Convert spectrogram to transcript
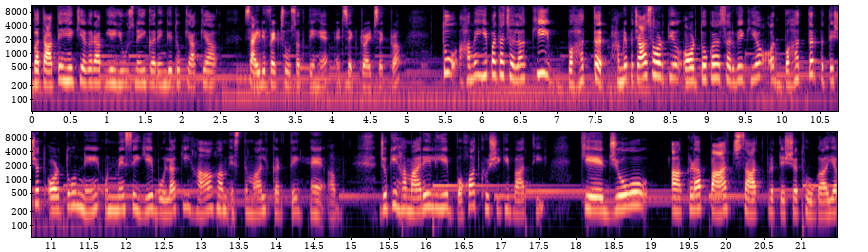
बताते हैं कि अगर आप ये यूज़ नहीं करेंगे तो क्या क्या साइड इफ़ेक्ट्स हो सकते हैं एटसेट्रा एटसेट्रा तो हमें ये पता चला कि बहत्तर, हमने पचास औरतों का सर्वे किया और बहत्तर प्रतिशत औरतों ने उनमें से ये बोला कि हाँ हम इस्तेमाल करते हैं अब। जो कि हमारे लिए बहुत खुशी की बात थी कि जो आंकड़ा पाँच सात प्रतिशत होगा या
